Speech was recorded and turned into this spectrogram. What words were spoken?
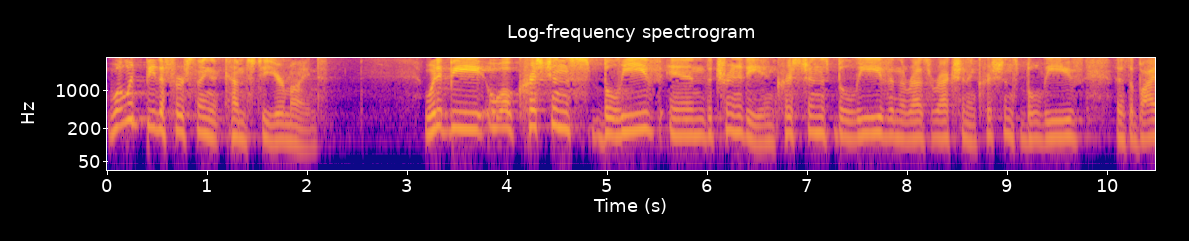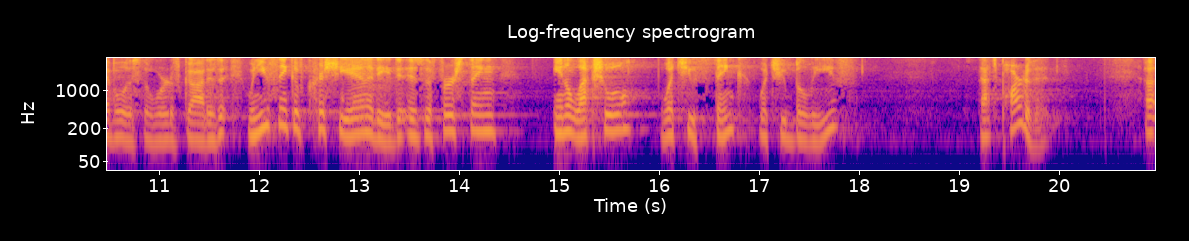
What would be the first thing that comes to your mind? Would it be, well, Christians believe in the Trinity, and Christians believe in the resurrection, and Christians believe that the Bible is the Word of God? Is it, when you think of Christianity, is the first thing intellectual, what you think, what you believe? That's part of it. Uh,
